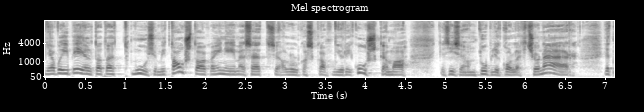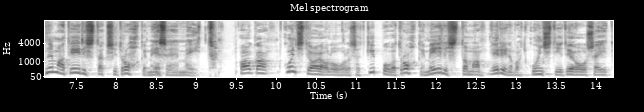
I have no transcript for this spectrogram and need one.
ja võib eeldada, et muuseumi taustaga inimesed, sealhulgas ka Jüri Kuuskemaa, kes ise on tubli kollektsionäär, et nemad eelistaksid rohkem esemeid aga kunstiajaloolased kipuvad rohkem eelistama erinevaid kunstiteoseid.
